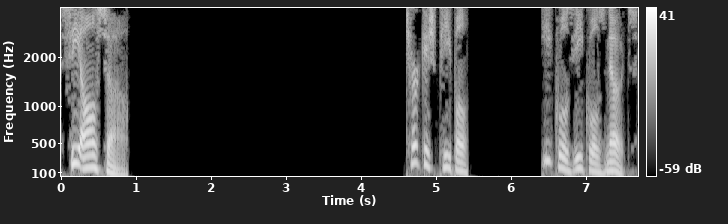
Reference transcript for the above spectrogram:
See also Turkish people Notes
